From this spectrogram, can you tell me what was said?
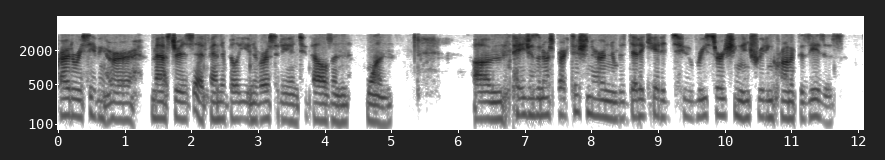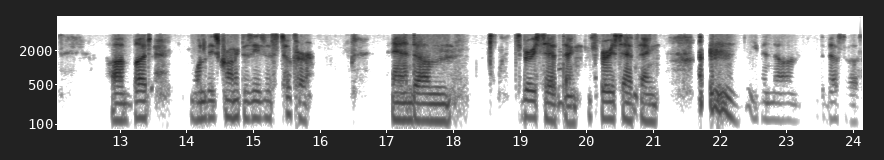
prior to receiving her master's at Vanderbilt University in 2001. Um, Paige is a nurse practitioner and was dedicated to researching and treating chronic diseases. Um, but one of these chronic diseases took her. And um, it's a very sad thing. It's a very sad thing. Even um, the best of us,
